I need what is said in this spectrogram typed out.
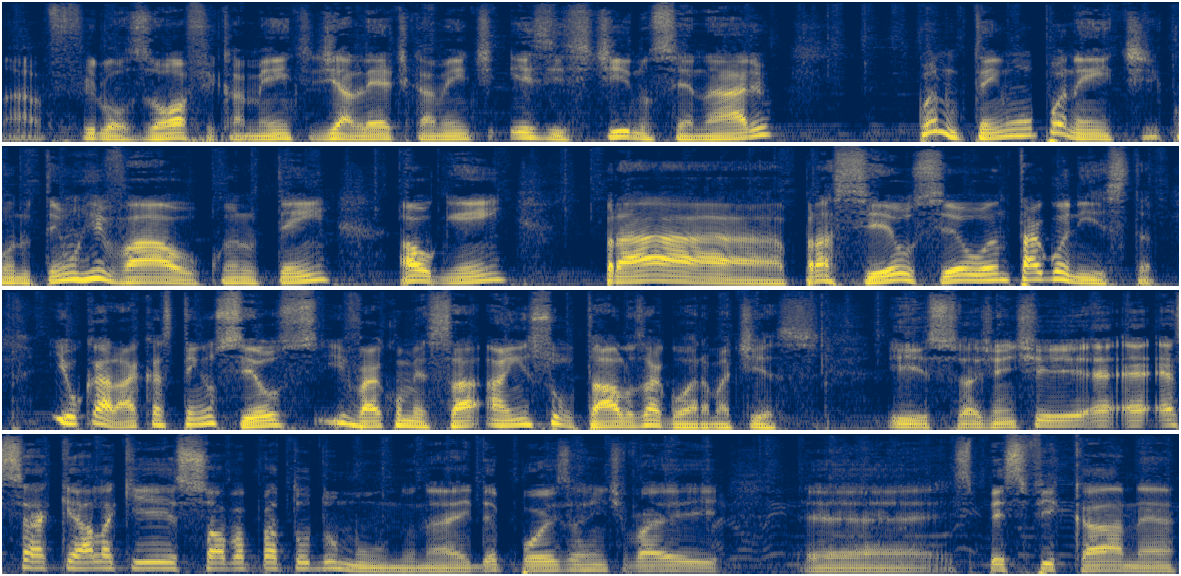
a filosoficamente, dialeticamente existir no cenário quando tem um oponente, quando tem um rival, quando tem alguém para ser o seu antagonista. E o Caracas tem os seus e vai começar a insultá-los agora, Matias. Isso, a gente. é- é- essa é aquela que sobra para todo mundo, né? E depois a gente vai é, especificar, né?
